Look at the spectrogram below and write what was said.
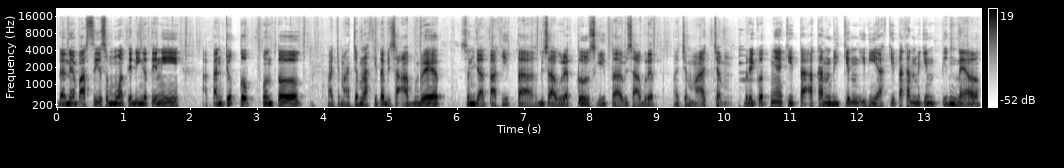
dan yang pasti semua tin ingot ini akan cukup untuk macam-macam lah kita bisa upgrade senjata kita, bisa upgrade tools kita, bisa upgrade macam-macam. Berikutnya kita akan bikin ini ya, kita akan bikin nail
